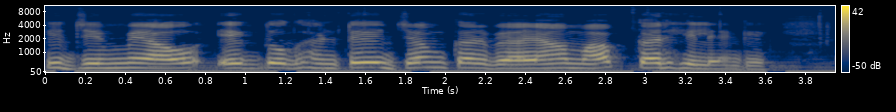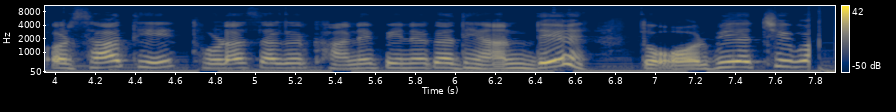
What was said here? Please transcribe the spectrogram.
कि जिम में आओ, एक दो घंटे जम कर व्यायाम आप कर ही लेंगे। और साथ ही थोड़ा सा अगर खाने पीने का ध्यान दें तो और भी अच्छी बात।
